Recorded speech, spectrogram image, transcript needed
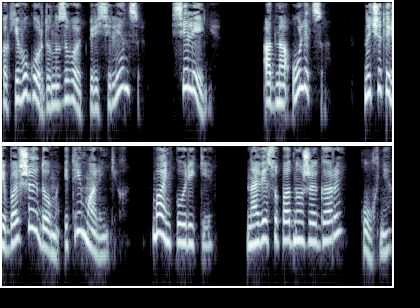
как его гордо называют переселенцы, селение. Одна улица на четыре больших дома и три маленьких. Банька у реки. На у подножия горы – кухня.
